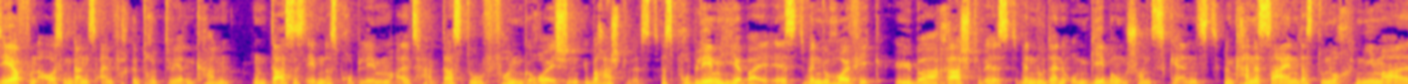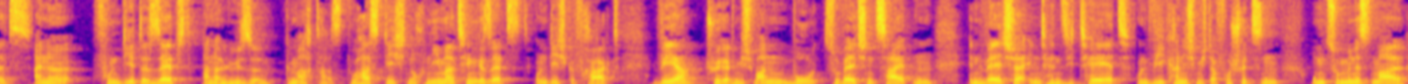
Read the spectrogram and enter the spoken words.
der von außen ganz einfach gedrückt werden kann. Und das ist eben das Problem im Alltag, dass du von Geräuschen überrascht wirst. Das Problem hierbei ist, wenn du häufig überrascht wirst, wenn du deine Umgebung schon scannst, dann kann es sein, dass du noch niemals eine fundierte Selbstanalyse gemacht hast. Du hast dich noch niemals hingesetzt und dich gefragt, wer triggert mich wann, wo, zu welchen Zeiten, in welcher Intensität und wie kann ich mich davor schützen, um zumindest mal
